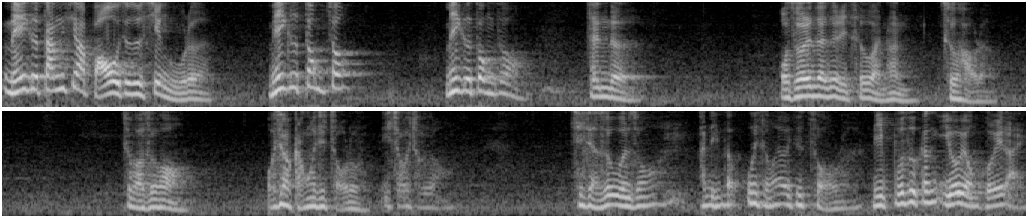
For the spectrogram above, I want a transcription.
每一个当下把握就是幸福了，每一个动作，每一个动作，真的。我昨天在这里吃晚饭，吃好了，吃饱之后，我就要赶快去走路，一走一走走。心想是问说：“啊，领导为什么要一直走了？”你不是刚游泳回来？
